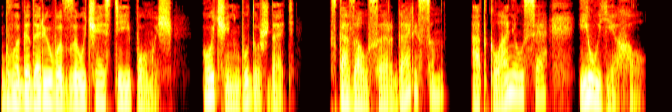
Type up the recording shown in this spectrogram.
Благодарю вас за участие и помощь. Очень буду ждать», — сказал сэр Гаррисон, откланялся и уехал.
